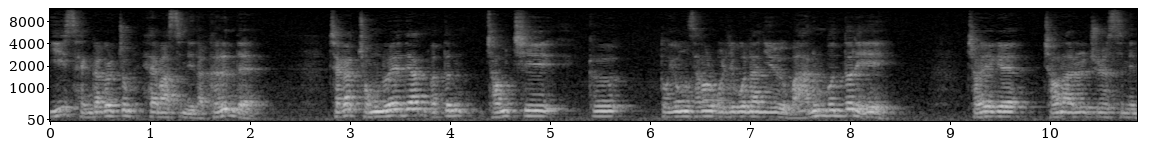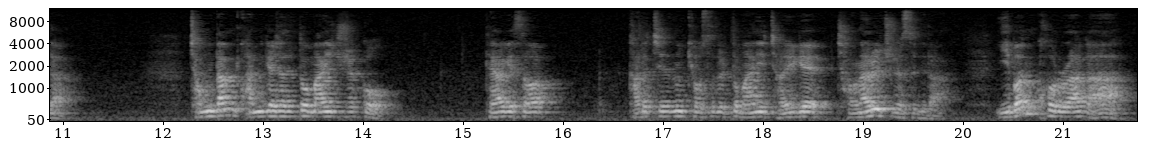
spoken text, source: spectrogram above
이 생각을 좀 해봤습니다. 그런데 제가 종로에 대한 어떤 정치 그 동영상을 올리고 난 이후 많은 분들이 저에게 전화를 주셨습니다. 정당 관계자들도 많이 주셨고 대학에서 가르치는 교수들도 많이 저에게 전화를 주셨습니다. 이번 코로나가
